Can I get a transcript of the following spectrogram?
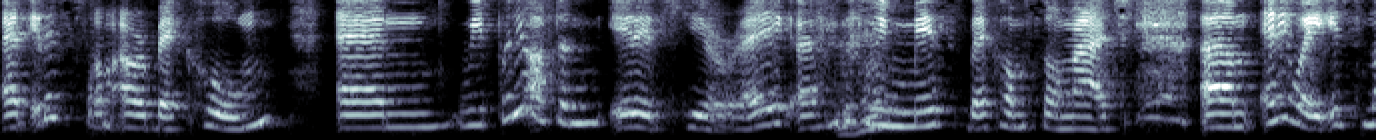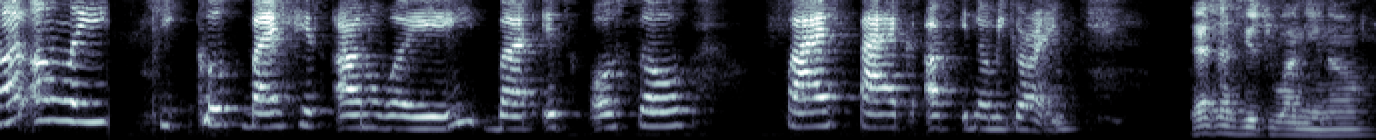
and it is from our back home, and we pretty often eat it here, right? Uh, because we miss back home so much. Um, anyway, it's not only he cooked by his own way, but it's also five pack of indomie goreng. That's a huge one, you know.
